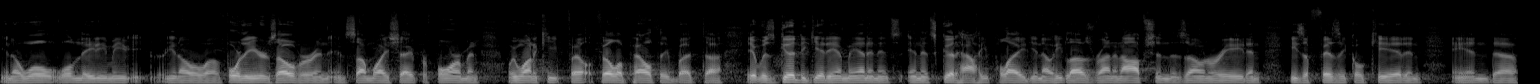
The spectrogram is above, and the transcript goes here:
you know we'll we'll need him you know uh, for the years over in, in some way, shape, or form, and we want to keep Philip healthy. But uh, it was good to get him in, and it's and it's good how he played. You know he loves running option, the zone read, and he's a physical kid, and and uh,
